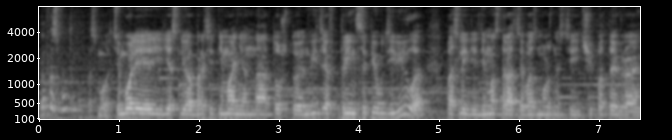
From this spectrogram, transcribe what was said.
Ну посмотрим, посмотрим. Тем более, если обратить внимание на то, что Nvidia в принципе удивила последней демонстрации возможностей чипа Tegra.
